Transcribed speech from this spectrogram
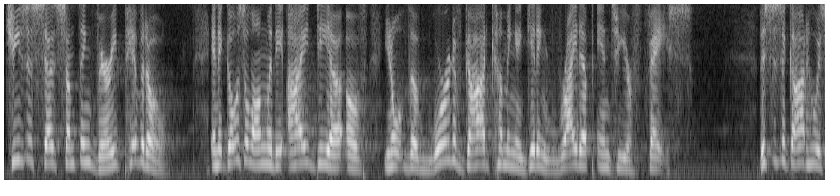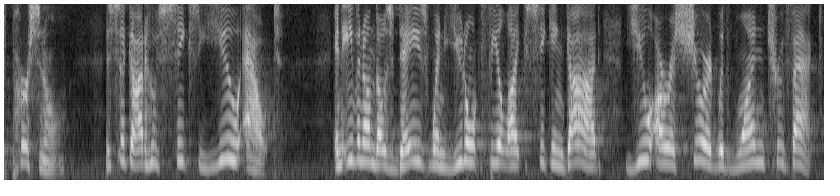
Jesus says something very pivotal. And it goes along with the idea of, you know, the Word of God coming and getting right up into your face. This is a God who is personal. This is a God who seeks you out. And even on those days when you don't feel like seeking God, you are assured with one true fact,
